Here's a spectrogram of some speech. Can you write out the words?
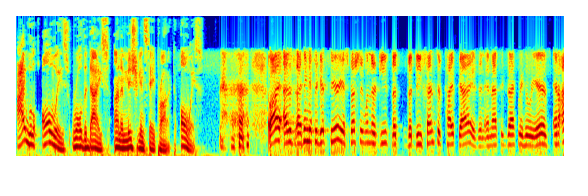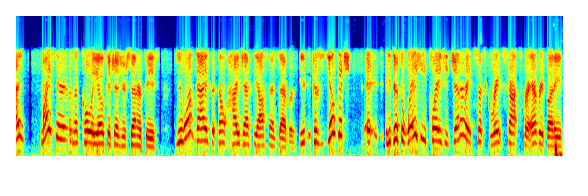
I will always roll the dice on a Michigan State product. Always. well, I, I, I think it's a good theory, especially when they're de- the, the defensive type guys, and, and that's exactly who he is. And I, my theory with Nikola Jokic as your centerpiece, you want guys that don't hijack the offense ever, because Jokic, it, it, just the way he plays, he generates such great shots for everybody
